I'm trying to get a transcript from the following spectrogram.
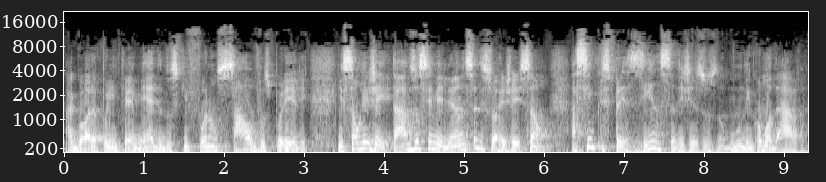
agora por intermédio dos que foram salvos por ele e são rejeitados à semelhança de sua rejeição. A simples presença de Jesus no mundo incomodava,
